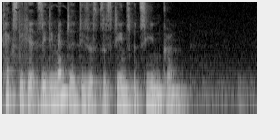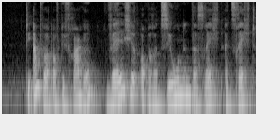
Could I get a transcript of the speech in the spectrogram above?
textliche Sedimente dieses Systems beziehen können. Die Antwort auf die Frage, welche Operationen das Recht als Recht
